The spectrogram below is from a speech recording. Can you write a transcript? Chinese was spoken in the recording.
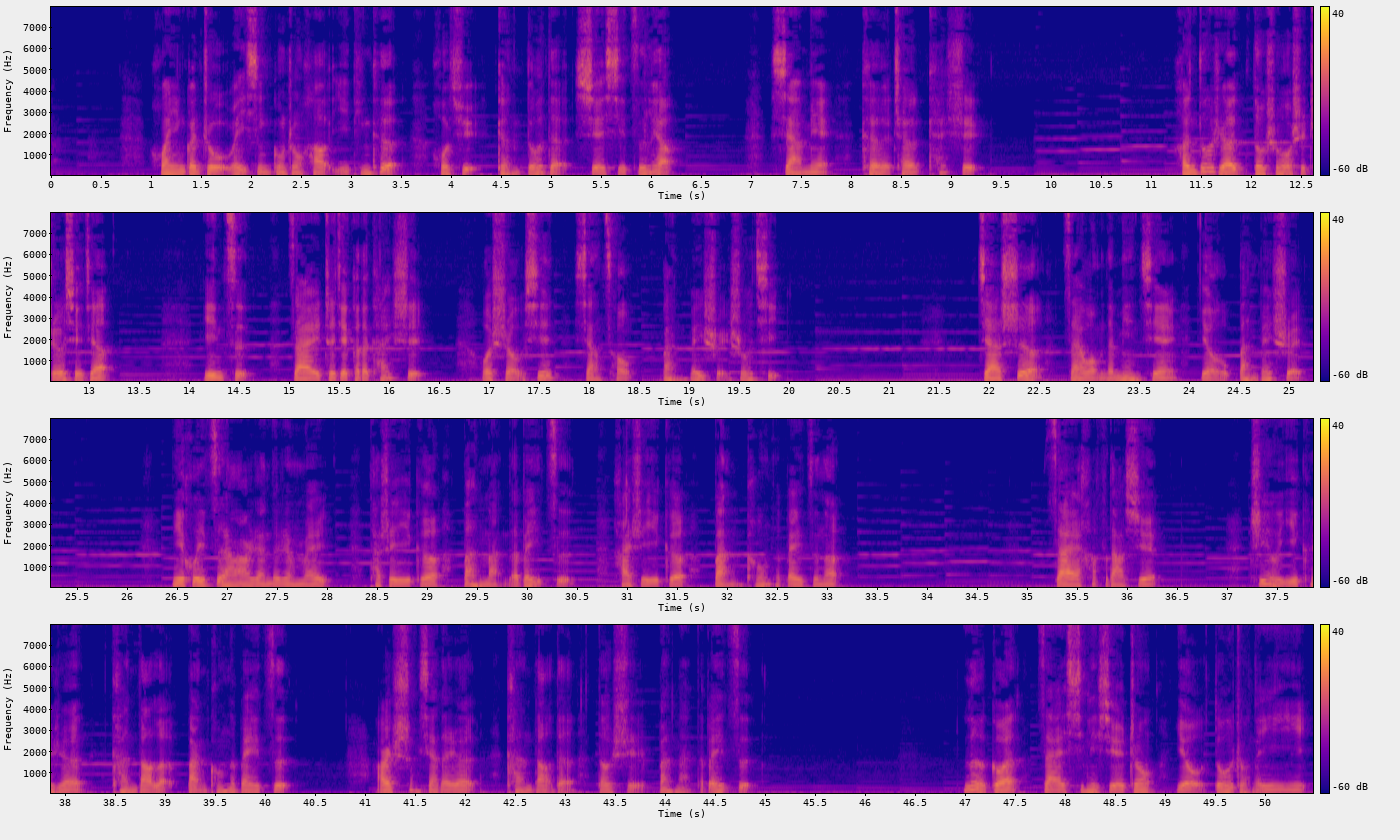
欢迎关注微信公众号“一听课”，获取更多的学习资料。下面课程开始。很多人都说我是哲学家，因此在这节课的开始，我首先想从半杯水说起。假设在我们的面前有半杯水，你会自然而然地认为它是一个半满的杯子，还是一个半空的杯子呢？在哈佛大学，只有一个人看到了半空的杯子，而剩下的人看到的都是半满的杯子。乐观在心理学中有多种的意义。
